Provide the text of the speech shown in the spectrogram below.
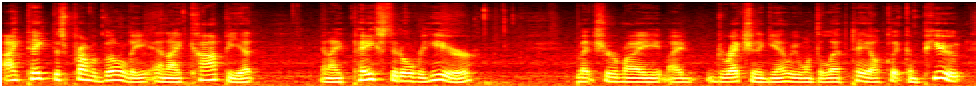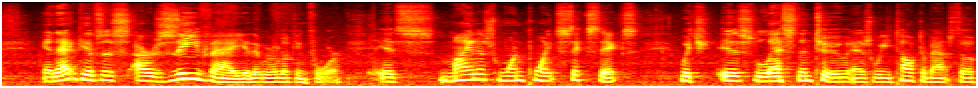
I take this probability and I copy it and I paste it over here. Make sure my, my direction again, we want the left tail. Click compute and that gives us our z value that we were looking for. It's minus 1.66 which is less than 2 as we talked about, so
